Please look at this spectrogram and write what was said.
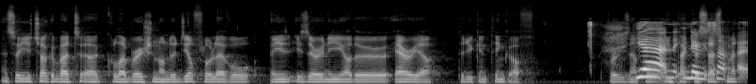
And so you talk about uh, collaboration on the deal flow level. Is, is there any other area that you can think of? For example, yeah, and impact you know, assessment. uh,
